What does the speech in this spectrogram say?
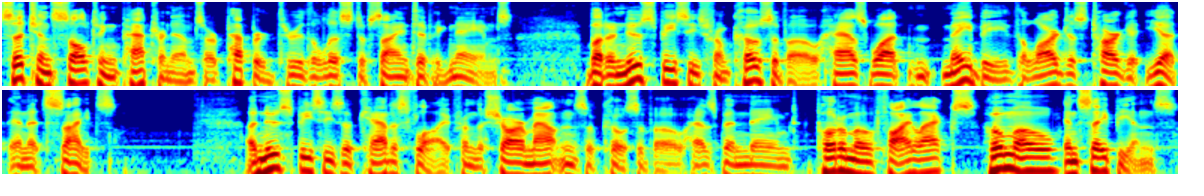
Such insulting patronyms are peppered through the list of scientific names, but a new species from Kosovo has what may be the largest target yet in its sights. A new species of caddisfly from the Shar Mountains of Kosovo has been named Potamophylax humo insapiens.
